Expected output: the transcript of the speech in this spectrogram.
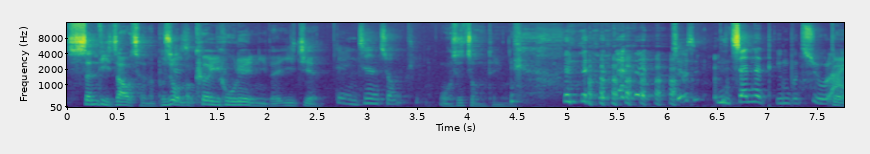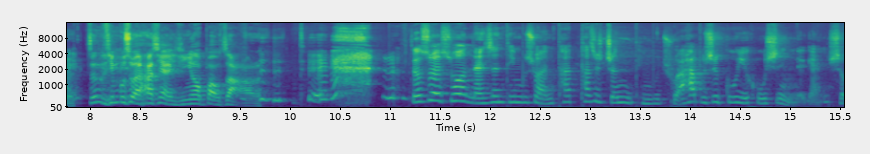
身体造成的，不是我们刻意忽略你的意见。对你真的重听，我是重听，就是你真的听不出来，对，真的听不出来，他现在已经要爆炸了。对，就所以说男生听不出来，他他是真的听不出来，他不是故意忽视你的感受，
